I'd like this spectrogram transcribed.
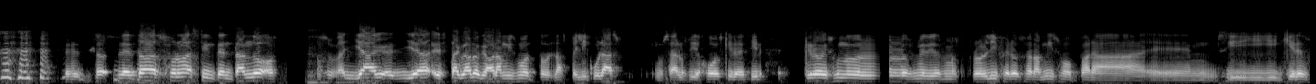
De, todas formas, intentando, ya, ya está claro que ahora mismo las películas, o sea, los videojuegos, quiero decir, creo que es uno de los medios más prolíferos ahora mismo para eh, si quieres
